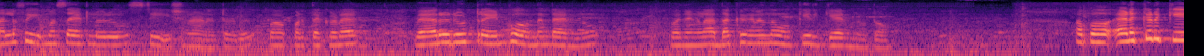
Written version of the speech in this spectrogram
നല്ല ഫേമസ് ആയിട്ടുള്ളൊരു സ്റ്റേഷനാണ് കേട്ടോ ഇത്. അപ്പോൾ അപ്പുറത്തേക്കൂടെ വേറൊരു ട്രെയിൻ പോകുന്നുണ്ടായിരുന്നു. അപ്പോൾ ഞങ്ങൾ അതൊക്കെ ഇങ്ങനെ നോക്കിയിരിക്കുകയായിരുന്നു കേട്ടോ അപ്പോൾ ഇടയ്ക്കിടയ്ക്ക്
